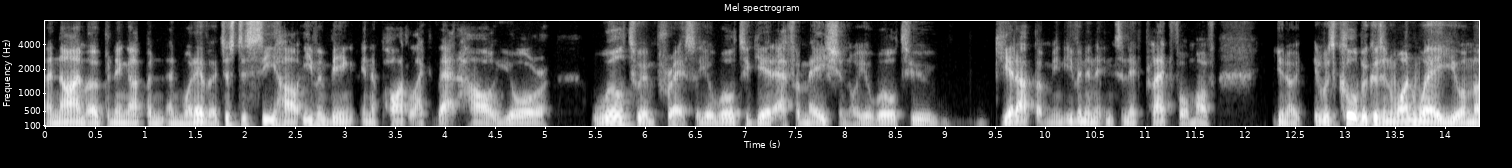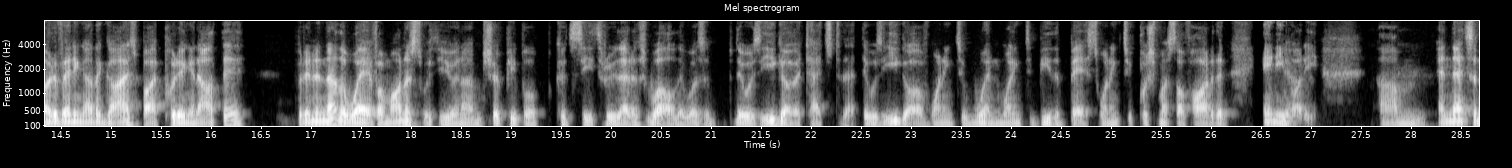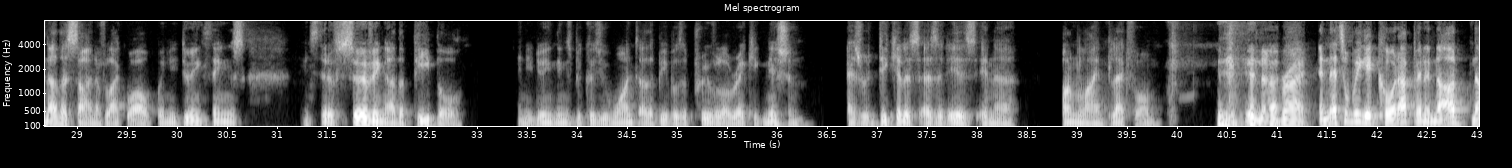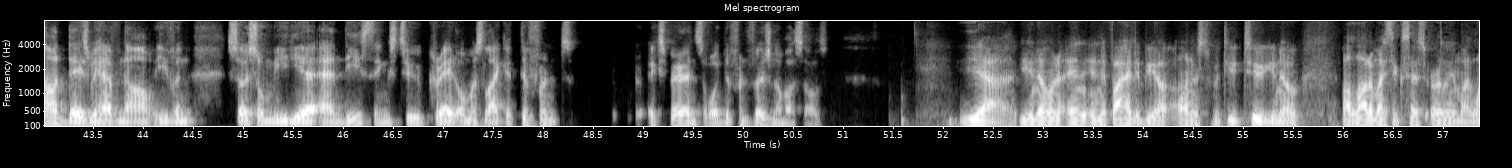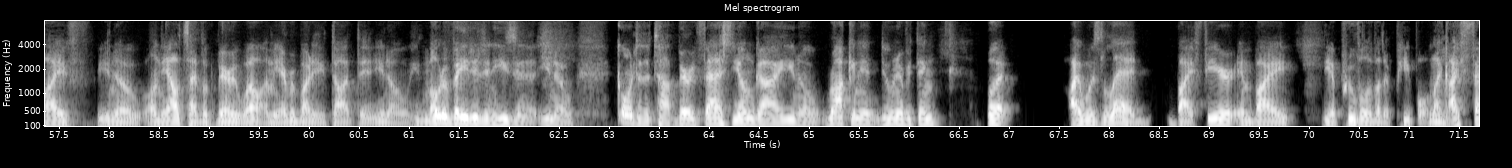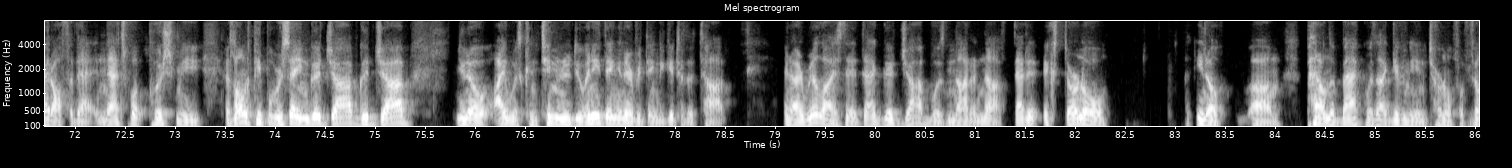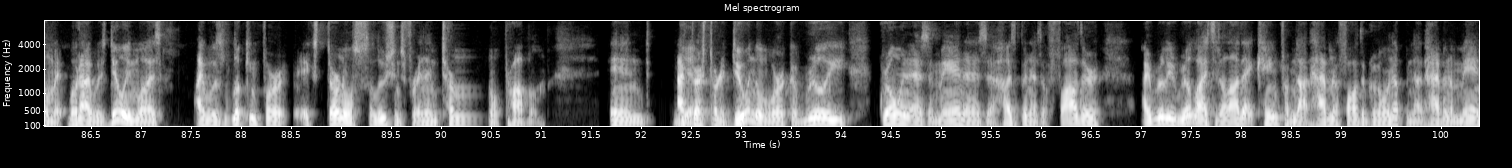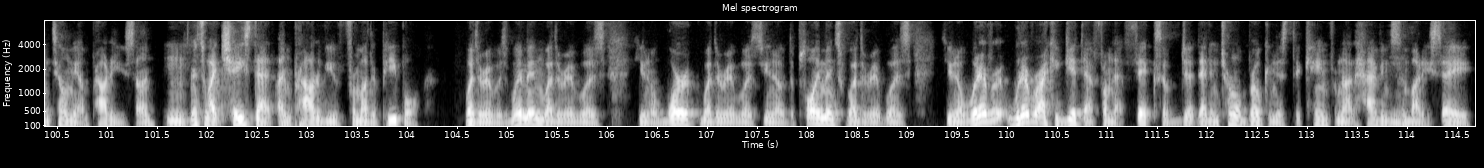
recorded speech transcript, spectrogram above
And now I'm opening up and, and whatever, just to see how even being in a part like that, how your will to impress or your will to get affirmation or your will to get up. I mean, even an internet platform of, you know, it was cool because in one way you are motivating other guys by putting it out there. But in another way, if I'm honest with you, and I'm sure people could see through that as well, there was a there was ego attached to that. There was ego of wanting to win, wanting to be the best, wanting to push myself harder than anybody. Yeah. Um, and that's another sign of like, well, when you're doing things instead of serving other people, and you're doing things because you want other people's approval or recognition, as ridiculous as it is in a online platform. you know? right. And that's what we get caught up in. And now nowadays we have now even social media and these things to create almost like a different experience or a different version of ourselves. Yeah, you know, and, and and if I had to be honest with you too, you know, a lot of my success early in my life, you know, on the outside looked very well. I mean, everybody thought that, you know, he's motivated and he's, uh, you know, going to the top very fast, young guy, you know, rocking it, doing everything. But I was led by fear and by the approval of other people. Mm. Like I fed off of that. And that's what pushed me. As long as people were saying, good job, good job, you know, I was continuing to do anything and everything to get to the top. And I realized that that good job was not enough. That external, you know, um, pat on the back was not giving me internal mm. fulfillment. What I was doing was I was looking for external solutions for an internal problem. And after yeah. I started doing the work of really growing as a man, as a husband, as a father, I really realized that a lot of that came from not having a father growing up and not having a man tell me, I'm proud of you, son. Mm. And so I chased that, I'm proud of you from other people, whether it was women, whether it was, you know, work, whether it was, you know, deployments, whether it was, you know, whatever, whatever I could get that from that fix of that internal brokenness that came from not having mm. somebody say,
